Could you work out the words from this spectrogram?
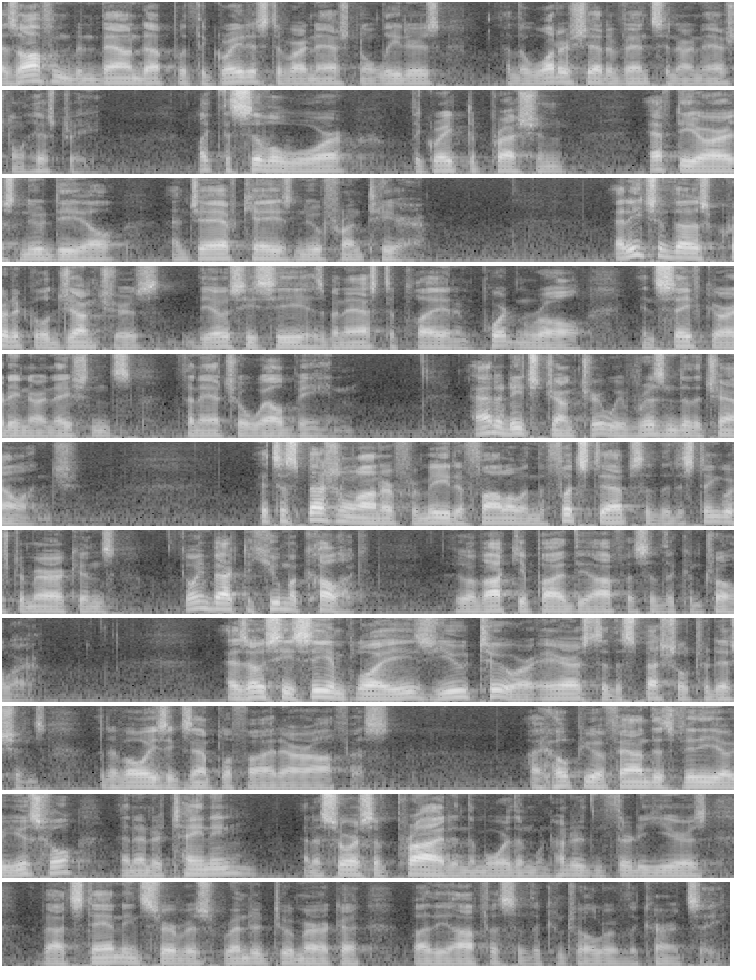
has often been bound up with the greatest of our national leaders and the watershed events in our national history, like the Civil War, the Great Depression, FDR's New Deal, and JFK's New Frontier. At each of those critical junctures, the OCC has been asked to play an important role in safeguarding our nation's financial well-being. And at each juncture, we've risen to the challenge. It's a special honor for me to follow in the footsteps of the distinguished Americans going back to Hugh McCulloch, who have occupied the office of the Comptroller. As OCC employees, you too are heirs to the special traditions that have always exemplified our office. I hope you have found this video useful and entertaining and a source of pride in the more than 130 years of outstanding service rendered to America by the Office of the Comptroller of the Currency.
